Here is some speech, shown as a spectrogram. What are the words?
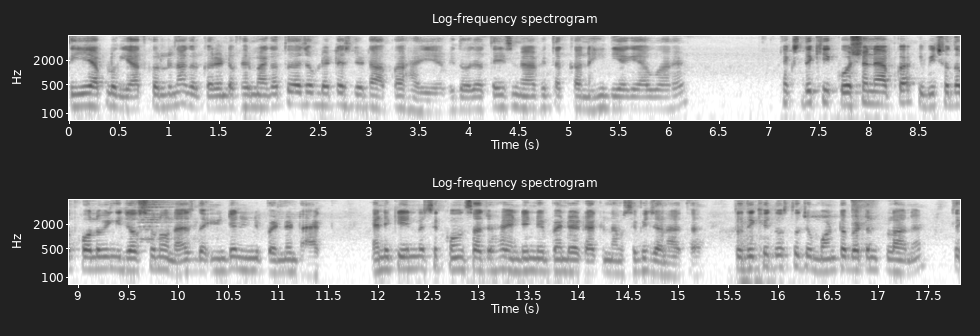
तो ये आप लोग याद कर लेना, अगर करंट अफेयर में आएगा तो एज ऑफ़ लेटेस्ट डेटा आपका है ही अभी 2023 में अभी तक का नहीं दिया गया हुआ है। नेक्स्ट देखिए क्वेश्चन है आपका कि which of the following is also known as the Indian independent act यानी कि इनमें से कौन सा जो है इंडियन इंडिपेंडेंट एक्ट के नाम से भी जाना जाता है। तो देखिए दोस्तों, जो माउंटो बेटन प्लान है तो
